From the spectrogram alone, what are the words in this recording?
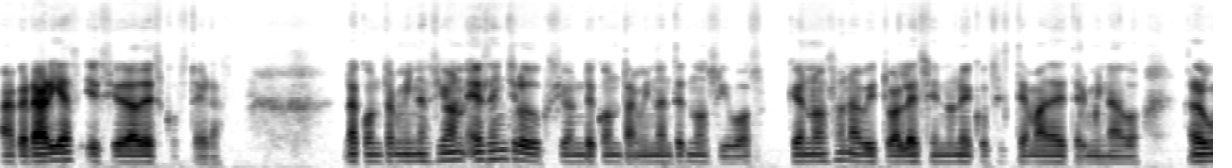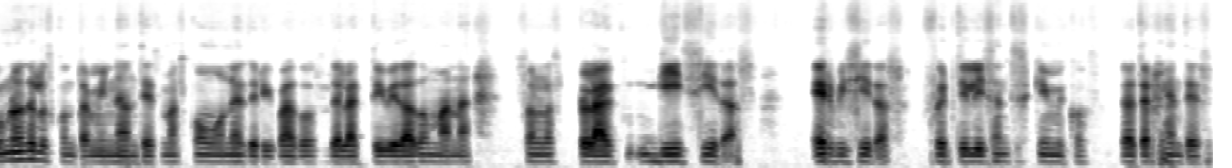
agrarias y ciudades costeras. La contaminación es la introducción de contaminantes nocivos que no son habituales en un ecosistema determinado. Algunos de los contaminantes más comunes derivados de la actividad humana son los plaguicidas, herbicidas, fertilizantes químicos, detergentes,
